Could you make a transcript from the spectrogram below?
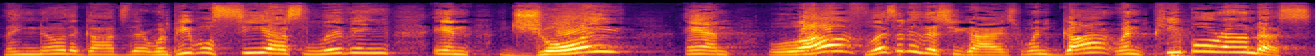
They know that God's there. When people see us living in joy and love, listen to this, you guys. When God, when people around us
